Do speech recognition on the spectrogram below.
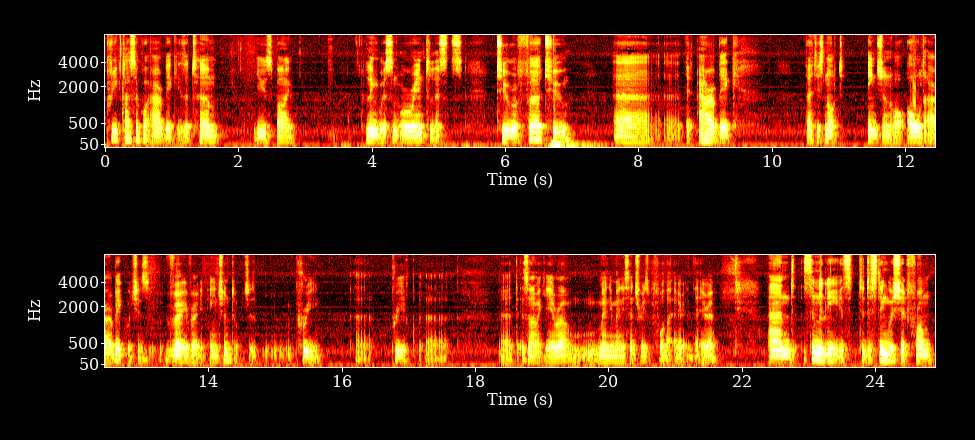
Pre-classical Arabic is a term used by linguists and Orientalists to refer to uh, the Arabic that is not ancient or old Arabic, which is very very ancient, which is pre uh, pre uh, uh the Islamic era, many many centuries before that era, that era. And similarly, it's to distinguish it from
